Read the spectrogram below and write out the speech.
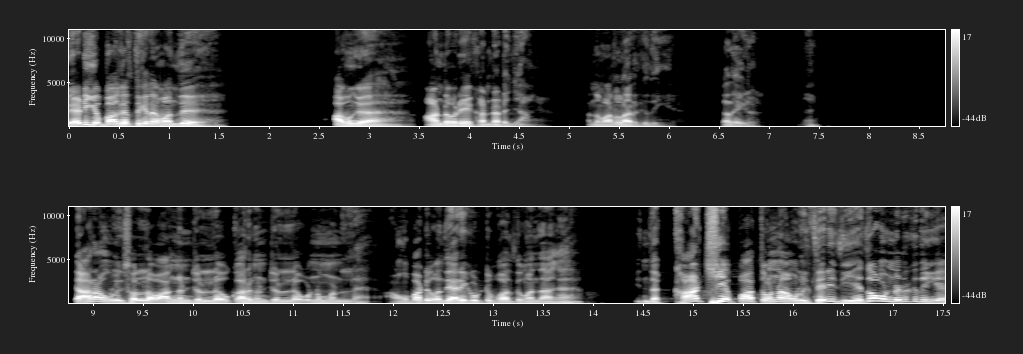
வேடிக்கை பார்க்கறதுக்குனே வந்து அவங்க ஆண்டவரையே கண்டடைஞ்சாங்க. அந்த மாதிரிலாம் இருக்குது இங்கே கதைகள். யாரும் அவங்களுக்கு சொல்ல வாங்கன்னு சொல்ல உட்காருங்கன்னு சொல்ல ஒன்றும் பண்ணல. அவங்க பாட்டுக்கு வந்து இறக்கி விட்டு போகிறதுக்கு வந்தாங்க. இந்த காட்சியை பார்த்தோன்னா அவங்களுக்கு தெரியுது. ஏதோ ஒன்று இருக்குது இங்கே.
